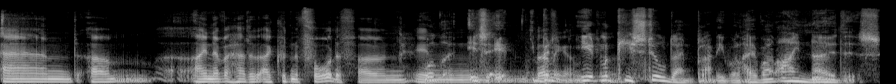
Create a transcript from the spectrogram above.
and um, I never had a, I couldn't afford a phone in well, it's, it, Birmingham. You, look, you still don't bloody well have one. I know this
